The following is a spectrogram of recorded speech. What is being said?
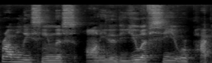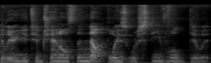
probably seen this on either the UFC or popular YouTube channels, the Nelk Boys or Steve Will Do It.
